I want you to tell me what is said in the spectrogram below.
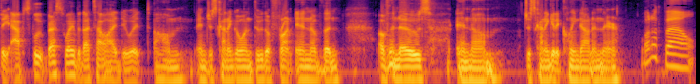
the absolute best way, but that's how I do it. Um, and just kind of going through the front end of the of the nose and um, just kind of get it cleaned out in there. What about?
